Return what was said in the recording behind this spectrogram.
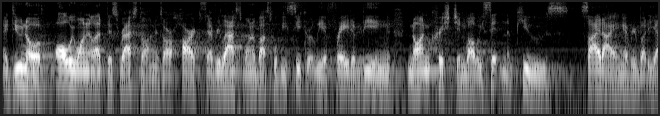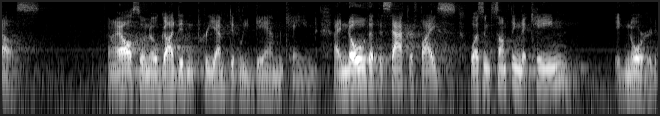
I do know if all we want to let this rest on is our hearts, every last one of us will be secretly afraid of being non Christian while we sit in the pews, side eyeing everybody else. And I also know God didn't preemptively damn Cain. I know that the sacrifice wasn't something that Cain ignored.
